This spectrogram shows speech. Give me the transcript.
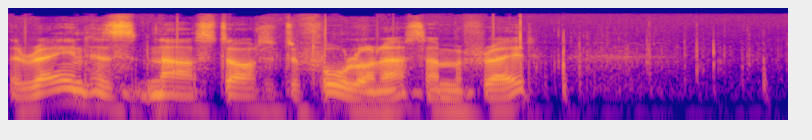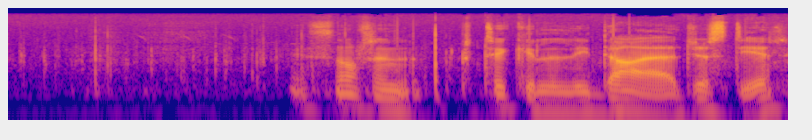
The rain has now started to fall on us, I'm afraid. It's not particularly dire just yet.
